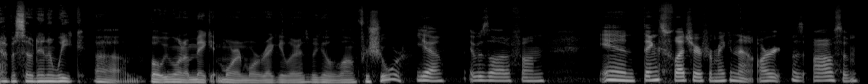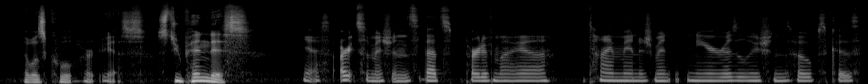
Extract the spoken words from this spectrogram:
episode in a week. Um, but we want to make it more and more regular as we go along for sure. Yeah, it was a lot of fun. And thanks Fletcher for making that art. It was awesome. That was cool art. Yes, stupendous. Yes, art submissions. That's part of my uh, time management near resolutions hopes because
